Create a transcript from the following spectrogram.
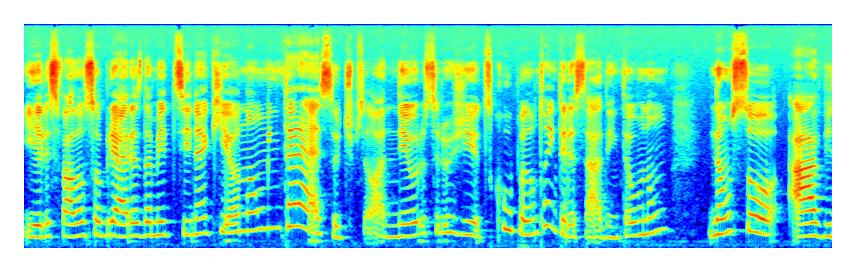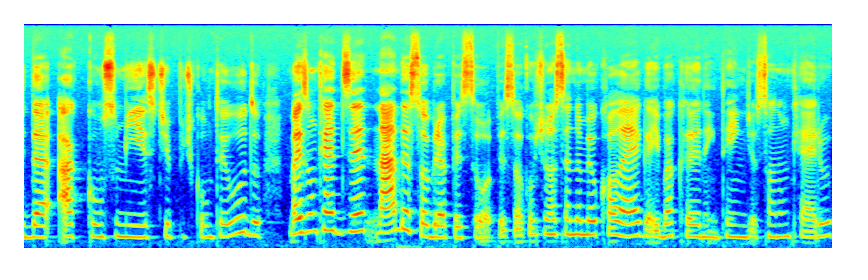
e eles falam sobre áreas da medicina que eu não me interesso, tipo, sei lá, neurocirurgia. Desculpa, eu não tô interessada, então eu não não sou ávida a consumir esse tipo de conteúdo, mas não quer dizer nada sobre a pessoa. A pessoa continua sendo meu colega e bacana, entende? Eu só não quero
